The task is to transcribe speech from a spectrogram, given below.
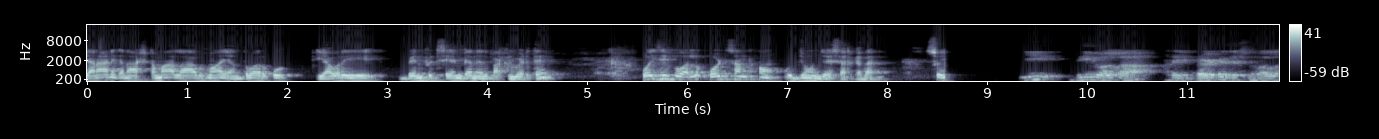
జనానికి నష్టమా లాభమా ఎంతవరకు ఎవరి బెనిఫిట్స్ ఏంటి అనేది పక్కన పెడితే వైసీపీ వాళ్ళు కోటి సంతకం ఉద్యమం చేశారు కదా. సో ఈ దీని వల్ల అంటే ప్రైవేటైజేషన్ వల్ల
